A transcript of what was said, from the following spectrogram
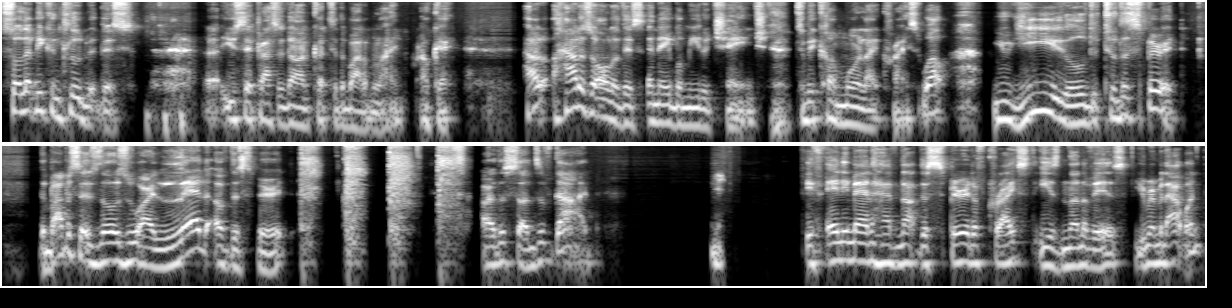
So let me conclude with this. Uh, you say, Pastor Don, cut to the bottom line. Okay. How, how does all of this enable me to change, to become more like Christ? Well, you yield to the Spirit. The Bible says those who are led of the Spirit are the sons of God. If any man have not the Spirit of Christ, he is none of his. You remember that one?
